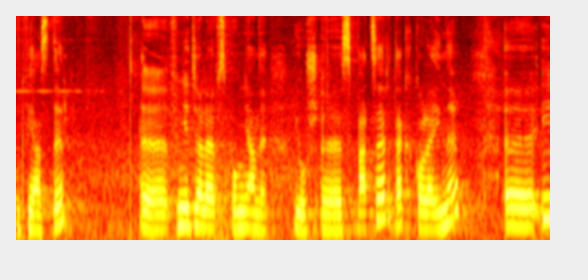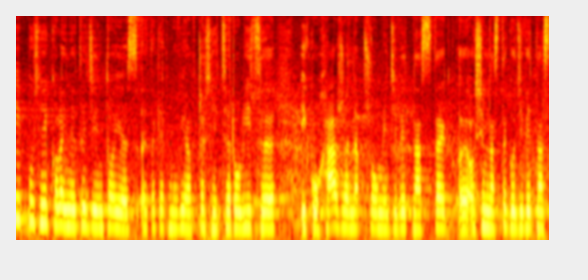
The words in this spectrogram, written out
gwiazdy. E, W niedzielę wspomniany już e, spacer, tak, kolejny. E, I później kolejny tydzień to jest, e, tak jak mówiłam wcześniej, cerulicy i kucharze na przełomie XVIII-XIX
